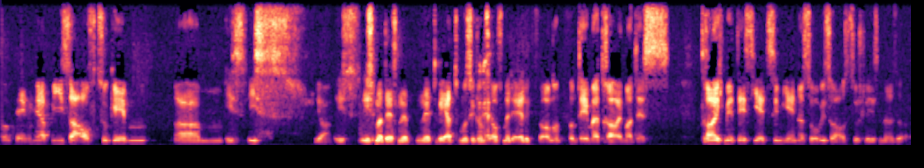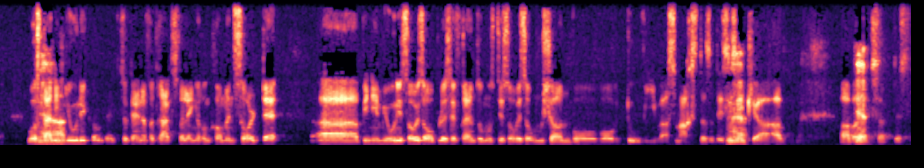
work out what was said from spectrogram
von dem her Bisa aufzugeben, ähm, ist, ist, ja, ist, ist mir das nicht, nicht wert, muss ich ganz ja. offen und ehrlich sagen. Und von dem her traue ich mir das, traue ich mir das jetzt im Jänner sowieso auszuschließen. Also, wo es ja. dann im Juni kommt, wenn es zu keiner Vertragsverlängerung kommen sollte, äh, bin ich im Juni sowieso ablösefrei und du musst dir sowieso umschauen, wo, wo du wie was machst. Also das ist ja, eh klar. Aber, aber ja. wie gesagt, das.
